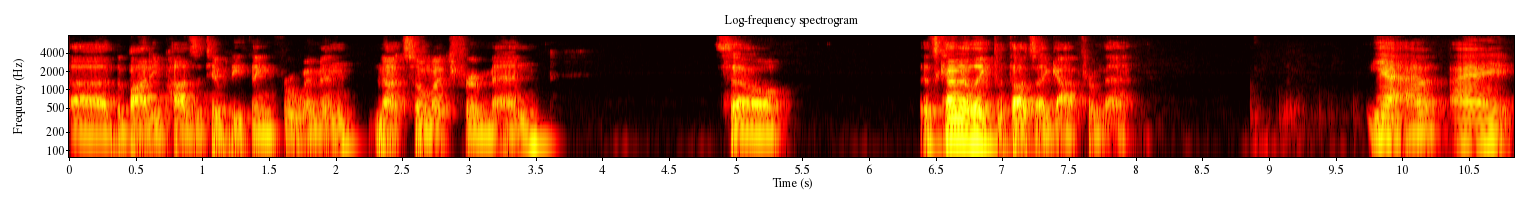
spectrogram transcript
uh, the body positivity thing for women, not so much for men. So that's kind of like the thoughts I got from that. Yeah, I, I,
